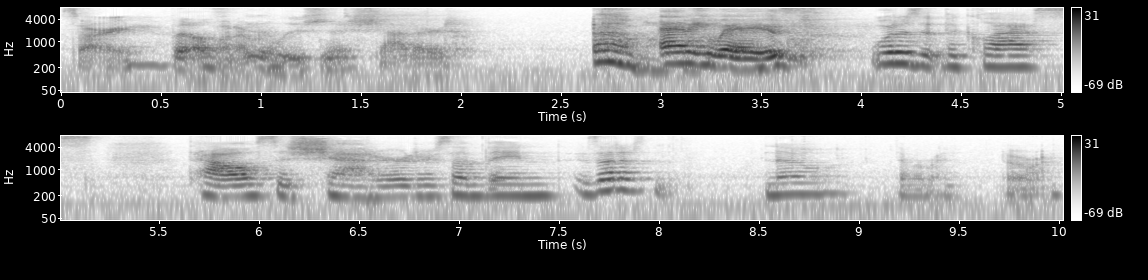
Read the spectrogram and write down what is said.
sorry. But also whatever. the illusion is shattered. Oh Anyways, what is it? The glass house is shattered or something. Is that a no? Never mind. Never mind.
